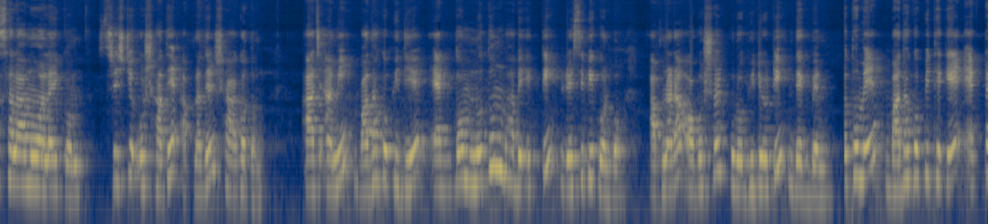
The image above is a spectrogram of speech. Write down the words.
আসসালামু আলাইকুম। সৃষ্টি ও স্বাদে আপনাদের স্বাগতম। আজ আমি বাঁধাকপি দিয়ে একদম নতুনভাবে একটি রেসিপি করব। আপনারা অবশ্যই পুরো ভিডিওটি দেখবেন। প্রথমে বাঁধাকপি থেকে একটা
